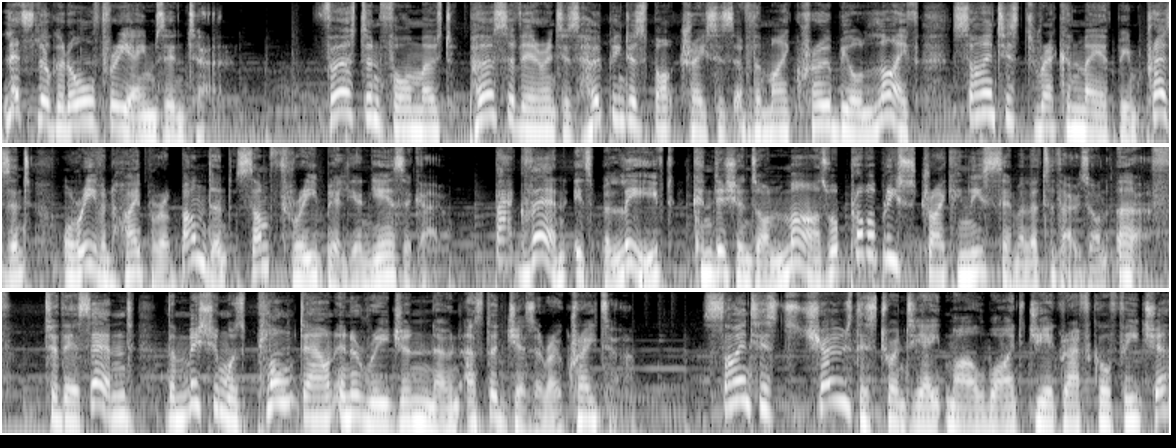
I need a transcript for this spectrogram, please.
Let's look at all three aims in turn. First and foremost, Perseverance is hoping to spot traces of the microbial life scientists reckon may have been present or even hyperabundant some 3 billion years ago. Back then, it's believed conditions on Mars were probably strikingly similar to those on Earth. To this end, the mission was plonked down in a region known as the Jezero crater. Scientists chose this 28-mile wide geographical feature,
